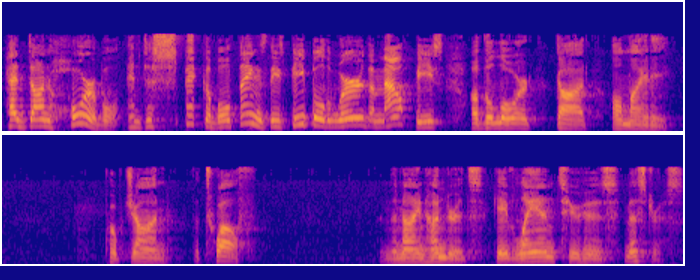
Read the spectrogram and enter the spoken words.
had done horrible and despicable things. These people were the mouthpiece of the Lord God Almighty. Pope John the Twelfth in the 900s gave land to his mistress,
